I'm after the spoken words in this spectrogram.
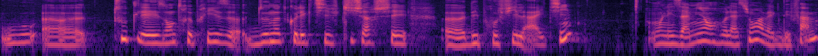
où toutes les entreprises de notre collectif qui cherchaient des profils IT on les a mis en relation avec des femmes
